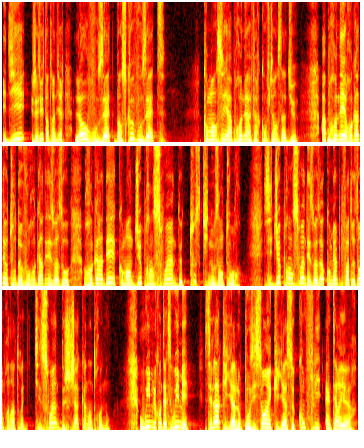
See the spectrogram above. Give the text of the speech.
Il dit, Jésus est en train de dire, là où vous êtes, dans ce que vous êtes, commencez et apprenez à faire confiance à Dieu. Apprenez, regardez autour de vous, regardez les oiseaux, regardez comment Dieu prend soin de tout ce qui nous entoure. Si Dieu prend soin des oiseaux, combien plus forte raison prendra-t-il soin de chacun d'entre nous? Oui, mais le contexte, oui, mais c'est là qu'il y a l'opposition et qu'il y a ce conflit intérieur.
